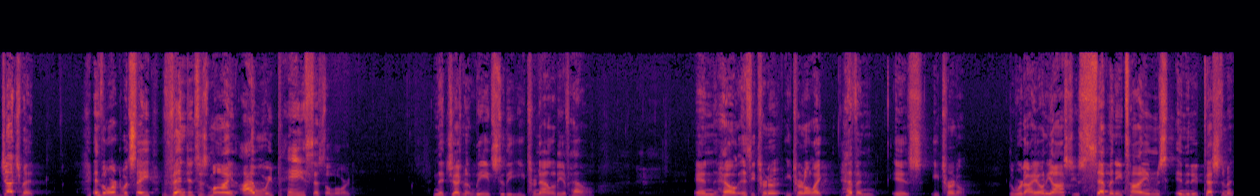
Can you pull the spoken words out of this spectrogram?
judgment. And the Lord would say, Vengeance is mine, I will repay, says the Lord. And that judgment leads to the eternality of hell. And hell is eternal, eternal like heaven is eternal. The word aionios, used 70 times in the New Testament,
